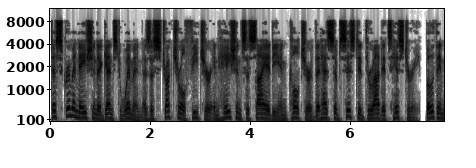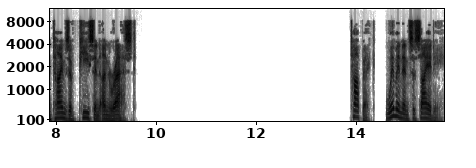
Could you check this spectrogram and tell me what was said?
Discrimination against women is a structural feature in Haitian society and culture that has subsisted throughout its history, both in times of peace and unrest. Women and society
